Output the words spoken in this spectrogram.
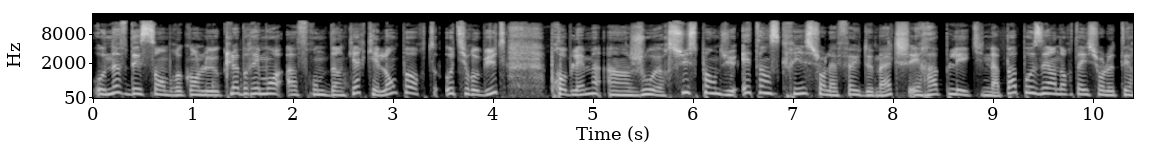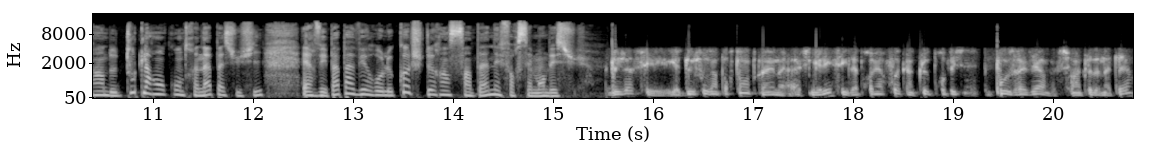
au 9 décembre quand le club rémois affronte Dunkerque et l'emporte au tir au but. Problème, un joueur suspendu est inscrit sur la feuille de match et rappelé qu'il n'a pas posé un orteil sur le terrain de toute la rencontre n'a pas suffi. Hervé Papavero, le coach de Reims-Sainte-Anne, est forcément déçu déjà, il y a deux choses importantes quand même à, signaler. C'est la première fois qu'un club professionnel pose réserve sur un club amateur,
